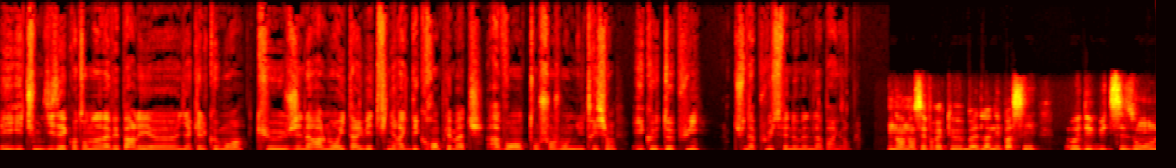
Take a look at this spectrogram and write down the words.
et, tu me disais, quand on en avait parlé euh, il y a quelques mois, que généralement, il t'arrivait de finir avec des crampes les matchs avant ton changement de nutrition et que depuis, tu n'as plus ce phénomène-là, par exemple. Non, non, c'est vrai que bah, de l'année passée, au début de saison,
